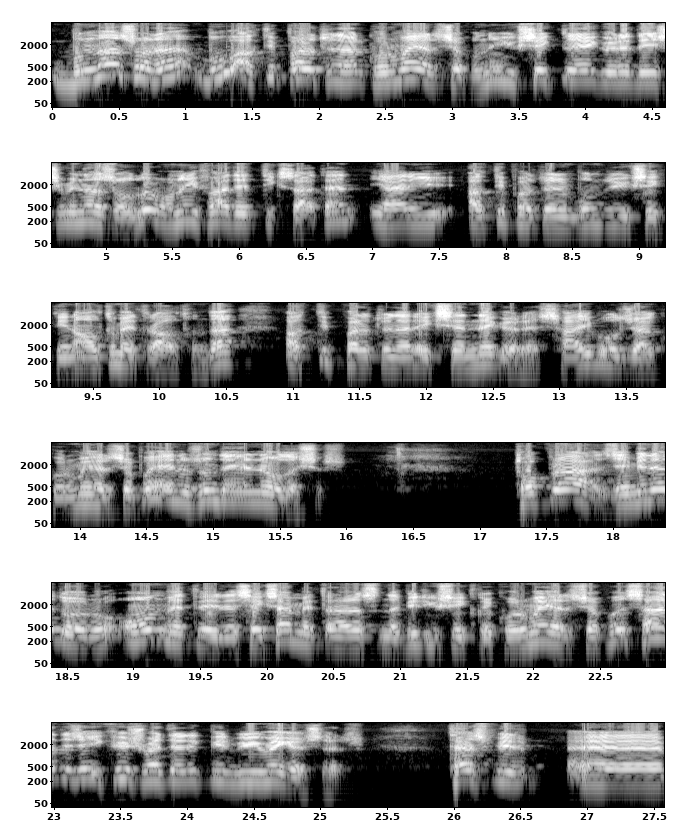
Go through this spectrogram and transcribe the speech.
Bundan sonra bu aktif paratoner koruma yarıçapının yüksekliğe göre değişimi nasıl olur onu ifade ettik zaten. Yani aktif paratonerin bulunduğu yüksekliğin 6 metre altında aktif paratoner eksenine göre sahip olacağı koruma yarıçapı en uzun değerine ulaşır. Toprağa, zemine doğru 10 metre ile 80 metre arasında bir yükseklikte koruma yarıçapı sadece 2-3 metrelik bir büyüme gösterir. Ters bir e,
